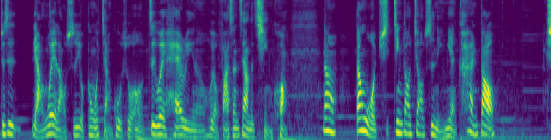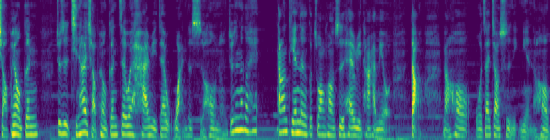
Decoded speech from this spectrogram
就是。两位老师有跟我讲过说，哦，这位 Harry 呢会有发生这样的情况。那当我去进到教室里面，看到小朋友跟就是其他的小朋友跟这位 Harry 在玩的时候呢，就是那个黑当天那个状况是 Harry 他还没有到，然后我在教室里面，然后。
